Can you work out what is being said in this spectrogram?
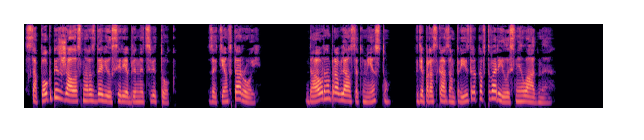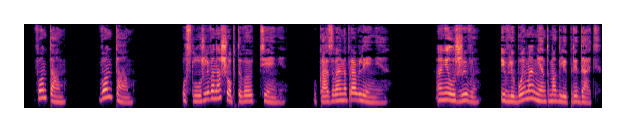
Сапог безжалостно раздавил серебряный цветок. Затем второй. Даур направлялся к месту, где по рассказам призраков творилось неладное. «Вон там, Вон там. Услужливо нашептывают тени, указывая направление. Они лживы и в любой момент могли предать.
